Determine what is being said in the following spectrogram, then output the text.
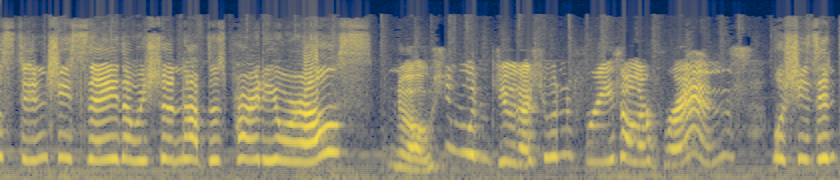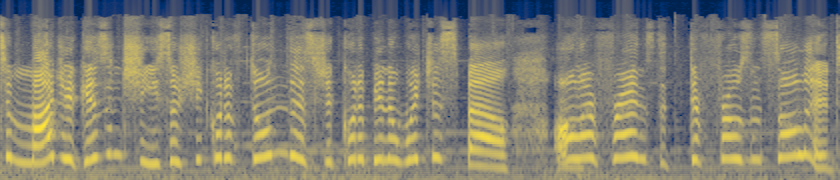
us? Didn't she say that we shouldn't have this party or else? No, she wouldn't do that. She wouldn't freeze all her friends. Well, she's into magic, isn't she? So she could have done this. She could have been a witch's spell. All our friends, they're frozen solid.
